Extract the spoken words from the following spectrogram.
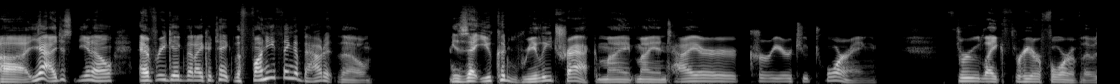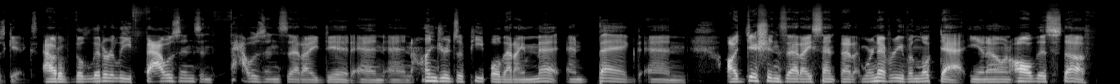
uh, yeah, I just, you know, every gig that I could take. The funny thing about it, though, is that you could really track my my entire career to touring through like three or four of those gigs out of the literally thousands and thousands that I did and and hundreds of people that I met and begged and auditions that I sent that were never even looked at, you know, and all this stuff.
